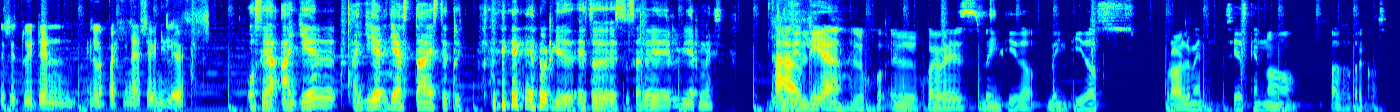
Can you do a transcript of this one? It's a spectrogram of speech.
ese tweet en, en la página de 7-Eleven. O sea, ayer, ayer ya está este tweet. Porque esto, esto sale el viernes. Ah, Desde el día, el, el jueves 22, 22, probablemente, si es que no pasa otra cosa.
